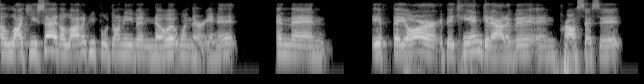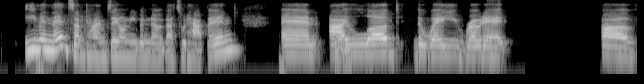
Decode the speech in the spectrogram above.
uh, like you said, a lot of people don't even know it when they're in it. And then if they are, if they can get out of it and process it, even then, sometimes they don't even know that's what happened. And yeah. I loved the way you wrote it of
